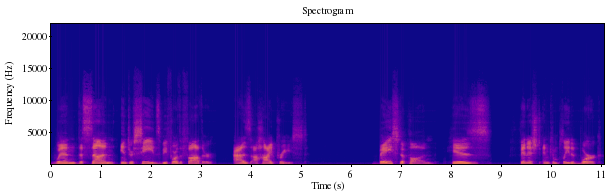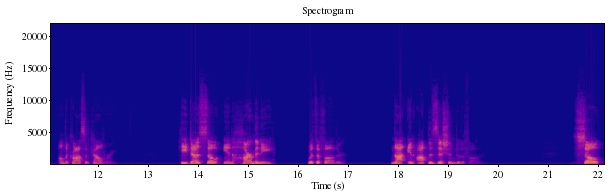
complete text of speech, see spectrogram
when the Son intercedes before the Father as a high priest, based upon his finished and completed work on the cross of Calvary. He does so in harmony with the Father, not in opposition to the Father. So,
